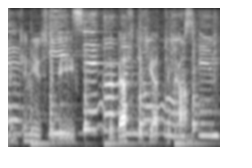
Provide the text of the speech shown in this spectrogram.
continues to be the best is yet to come.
